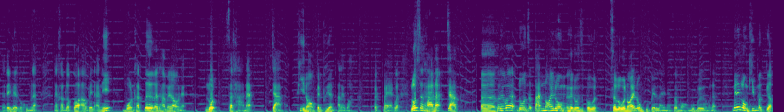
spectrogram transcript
แต่ได้เลือดก็คุ้มแล้วนะครับแล้วก็เอาเป็นอันนี้โบนคัตเตอร์ก็ทำให้เราเนี่ย ลดสถานะจากพี่น้องเป็นเพื่อนอะไรวะแปลกๆแล้วลดสถานะจากเออเขาเรียกว่าโดนสตันน้อยลงเออโดนสตูสโลน้อยลงกูเป็นอะไรเนี่ยสมองกูเบอร์หมดแล้วไม่ได้ลงคลิปมาเกือบ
